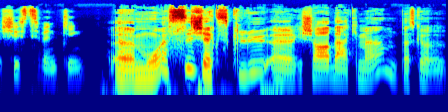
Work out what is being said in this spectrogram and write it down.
chez Stephen King. Moi, si j'exclus Richard Bachman, parce que,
